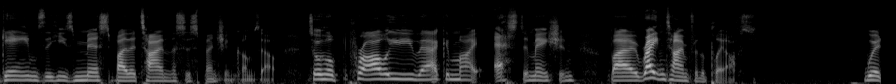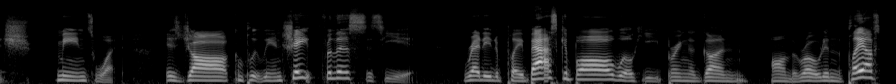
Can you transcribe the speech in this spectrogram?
games that he's missed by the time the suspension comes out. So he'll probably be back, in my estimation, by right in time for the playoffs. Which means what? Is Ja completely in shape for this? Is he ready to play basketball? Will he bring a gun on the road in the playoffs?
